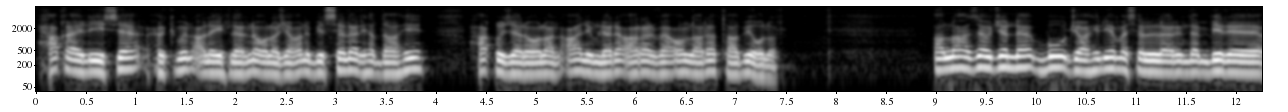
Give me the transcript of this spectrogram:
Hak ehli ise hükmün aleyhlerine olacağını bilseler dahi hak üzere olan alimleri arar ve onlara tabi olur. Allah Azze ve Celle bu cahiliye meselelerinden bir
